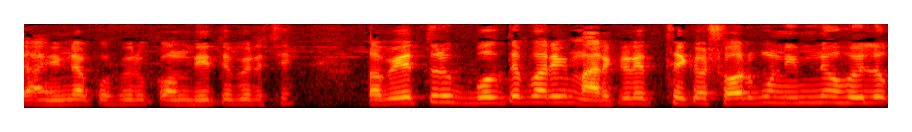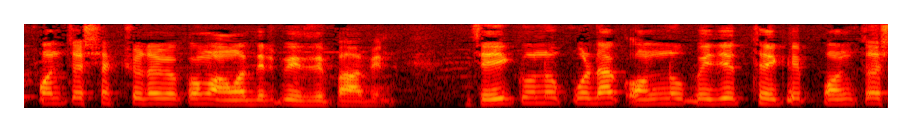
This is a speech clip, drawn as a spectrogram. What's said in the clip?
জানি না কতটুকু কম দিতে পেরেছি, তবে এতটুকু বলতে পারি মার্কেটের থেকে সর্বনিম্ন হইলেও পঞ্চাশ একশো টাকা কম আমাদের পেজে পাবেন। যেই কোনো প্রোডাক্ট অন্য পেজের থেকে পঞ্চাশ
